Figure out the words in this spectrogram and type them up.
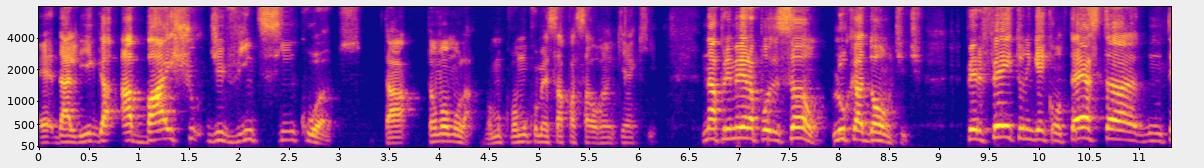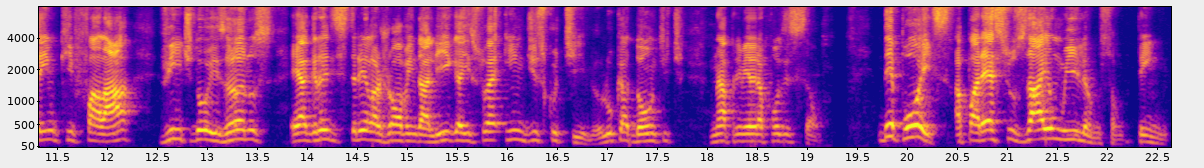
é, da liga abaixo de 25 anos. Tá? Então vamos lá, vamos, vamos começar a passar o ranking aqui. Na primeira posição, Luca Doncic. Perfeito, ninguém contesta, não tem o que falar. 22 anos, é a grande estrela jovem da liga, isso é indiscutível. Luca Doncic na primeira posição. Depois aparece o Zion Williamson, tem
